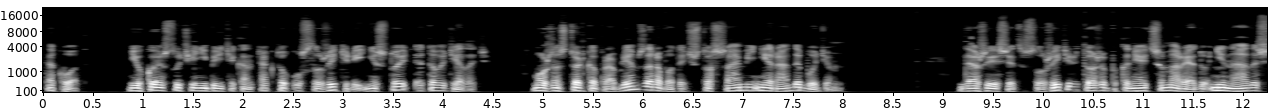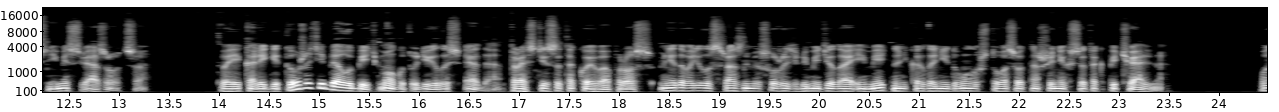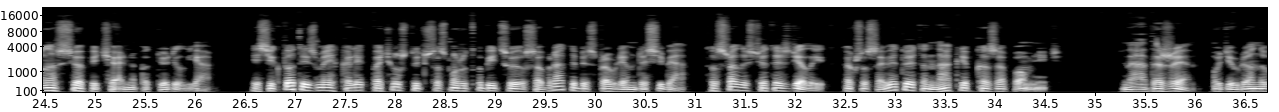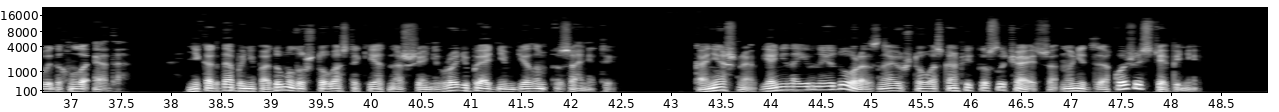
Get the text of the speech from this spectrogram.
Так вот, ни в коем случае не берите контракта у служителей, не стоит этого делать. Можно столько проблем заработать, что сами не рады будем. Даже если это служители тоже поклоняются Мореду, не надо с ними связываться. «Твои коллеги тоже тебя убить могут?» – удивилась Эда. «Прости за такой вопрос. Мне доводилось с разными служителями дела иметь, но никогда не думала, что у вас в отношениях все так печально. «У нас все печально», — подтвердил я. «Если кто-то из моих коллег почувствует, что сможет убить своего собрата без проблем для себя, то с радостью это сделает, так что советую это накрепко запомнить». «Надо же!» — удивленно выдохнула Эда. «Никогда бы не подумала, что у вас такие отношения, вроде бы одним делом заняты». «Конечно, я не наивная дура, знаю, что у вас конфликты случаются, но не до такой же степени».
